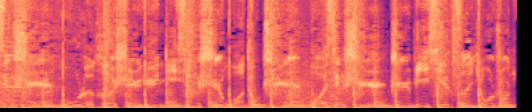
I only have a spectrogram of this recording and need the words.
姓石无论何时与你相识我都值。我姓石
